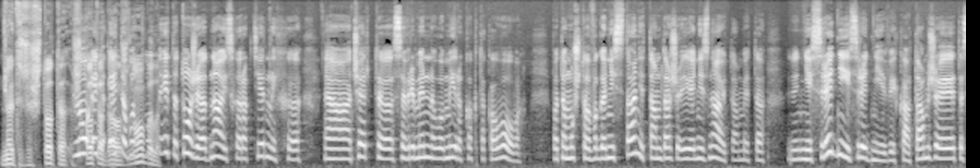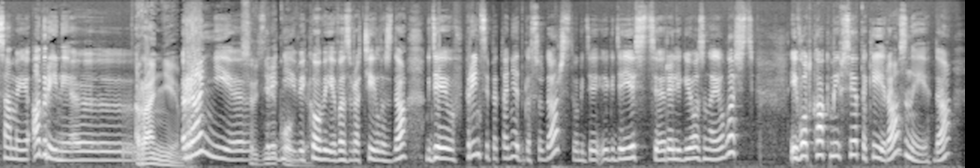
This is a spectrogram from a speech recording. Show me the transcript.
Но это же что-то Ну, что-то это, должно это, вот, было. вот это тоже одна из характерных э, а, черт э, современного мира как такового. Потому что в Афганистане там даже, я не знаю, там это не средние и средние века, там же это самые агрийные, э, Ранние. ранние Средневековье. возвратилось, да, где в принципе это нет государства, где, где есть религиозная власть. И вот как мы все такие разные, да, э,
